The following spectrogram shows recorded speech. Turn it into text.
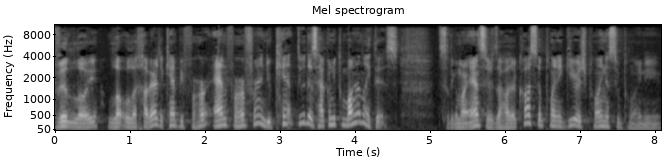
It can't be for her and for her friend. You can't do this. How can you combine like this? So the Gemara answers the Hadar Kasa Pliny Girish Pliny Supliny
